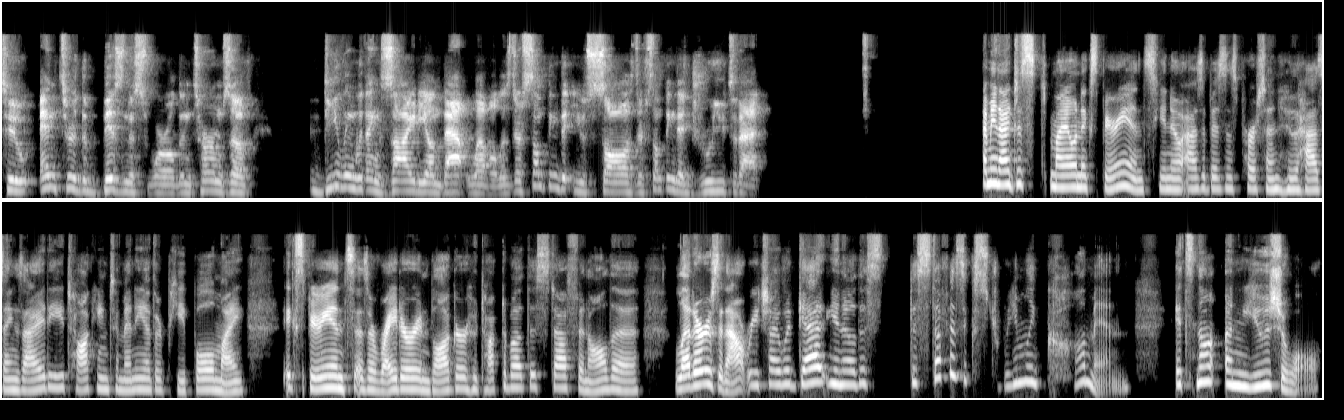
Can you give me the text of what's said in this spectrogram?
to enter the business world in terms of dealing with anxiety on that level? Is there something that you saw? Is there something that drew you to that? I mean, I just, my own experience, you know, as a business person who has anxiety, talking to many other people, my experience as a writer and blogger who talked about this stuff and all the letters and outreach I would get, you know, this, this stuff is extremely common. It's not unusual.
